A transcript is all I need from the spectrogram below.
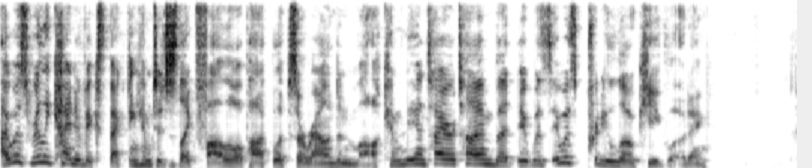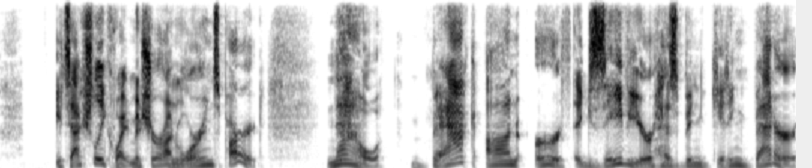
I was really kind of expecting him to just like follow apocalypse around and mock him the entire time but it was it was pretty low-key gloating. It's actually quite mature on warren's part. Now back on Earth, Xavier has been getting better,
